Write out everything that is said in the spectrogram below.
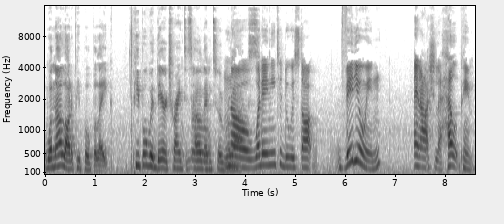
Well, not a lot of people, but like people were there trying to tell them to relax. No, what they need to do is stop videoing and actually help him.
